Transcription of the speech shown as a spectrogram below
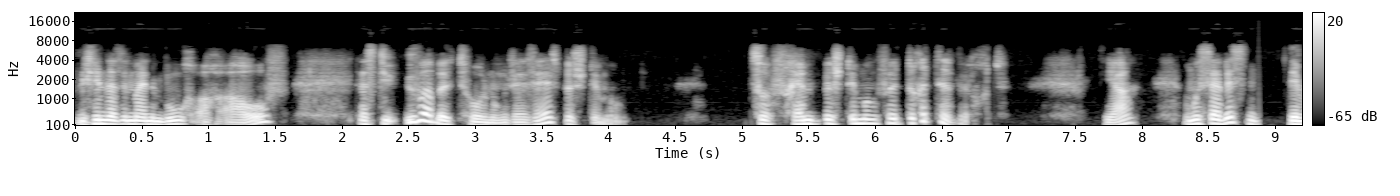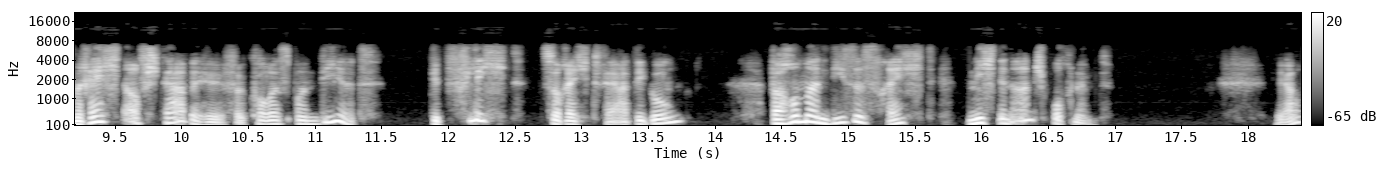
und ich nehme das in meinem Buch auch auf, dass die Überbetonung der Selbstbestimmung zur Fremdbestimmung für Dritte wird. Ja, man muss ja wissen, dem Recht auf Sterbehilfe korrespondiert die Pflicht zur Rechtfertigung, warum man dieses Recht nicht in Anspruch nimmt. Ja?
